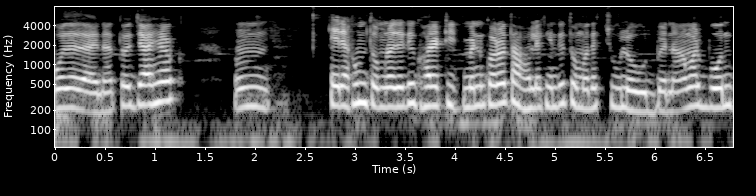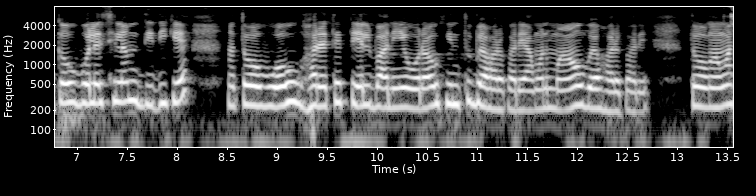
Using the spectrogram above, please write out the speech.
বোঝা যায় না। তো যাই হোক এরকম তোমরা যদি ঘরে ট্রিটমেন্ট করো, তাহলে কিন্তু তোমাদের চুলও উঠবে না। আমার বোনকেও বলেছিলাম দিদিকে, তো ও ঘরেতে তেল বানিয়ে, ওরাও কিন্তু ব্যবহার করে, আমার মাও ব্যবহার করে। তো আমার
